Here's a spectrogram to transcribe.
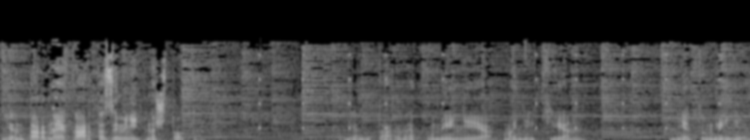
Янтарная карта заменить на что-то. Янтарное умение, манекен. Нет умения.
